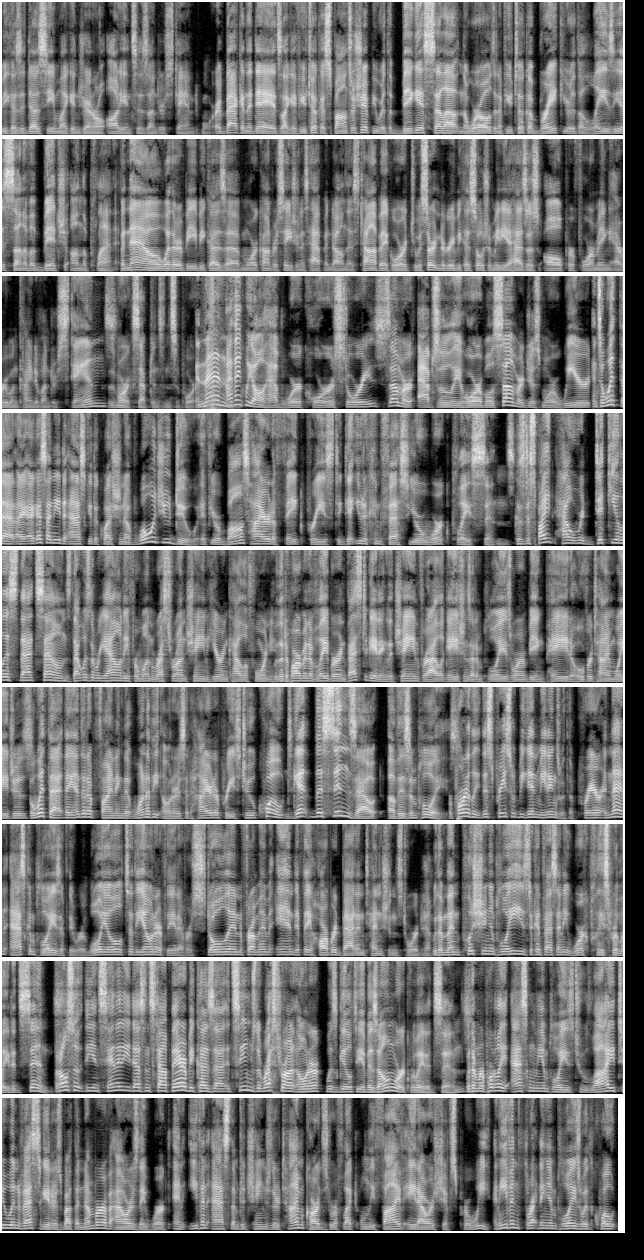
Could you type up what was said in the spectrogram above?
because it does seem like in general audiences understand more. Back in the day, it's like if you took a sponsorship, you were the biggest sellout in the world, and if you took a break, you're the laziest son of a bitch on the planet. But now, whether it be because uh, more conversation has happened on this topic, or to a certain degree because social media has us all performing, everyone kind of understands. There's more acceptance and support. And then I think we all have work horror stories. Some are absolutely horrible, some are just more weird. And so, with that, I, I guess I need to ask you the question of what would you do if your boss hired a fake priest to get you to confess your workplace sins? Because despite how ridiculous that sounds, that was the reality for one restaurant chain here in California, with the Department of Labor investigating the chain for allegations that employees weren't being paid overtime wages. But with that, they ended up finding that one of the owners had hired a priest to, quote, get the sins out of his employees. Reportedly, this priest would begin meetings with a prayer and then ask employees if they were loyal to the owner, if they had ever stolen from him, and if they harbored bad intentions toward him, with him then pushing employees to confess any workplace related sins. But also, the insanity doesn't stop there because uh, it seems the restaurant owner was guilty of his own work related sins, with him reportedly asking the employees to lie to investigators about the number of hours they worked and even asked them to change their time cards to reflect only five eight hour shifts per week, and even threatening employees with, quote,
